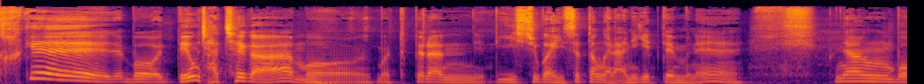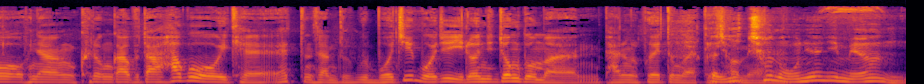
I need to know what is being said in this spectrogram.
크게 뭐 내용 자체가 뭐, 뭐 특별한 이슈가 있었던 건 아니기 때문에 그냥 뭐 그냥 그런가 보다 하고 이렇게 했던 사람들 뭐지 뭐지 이런 정도만 반응을 보였던 것 같아요. 그러니까 처음에. 2005년이면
